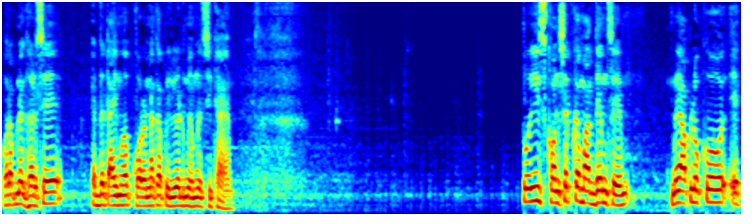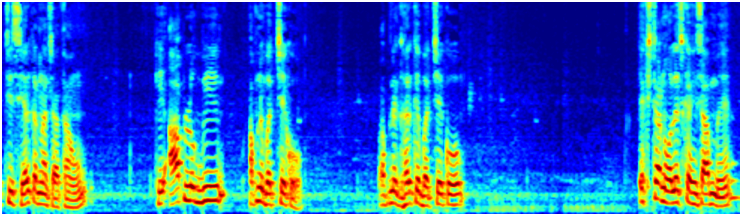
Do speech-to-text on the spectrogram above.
और अपने घर से at the time of corona का पीरियड में हमने सीखा है। तो इस कॉन्सेप्ट का माध्यम से मैं आप लोग को एक चीज़ शेयर करना चाहता हूँ कि आप लोग भी अपने बच्चे को, अपने घर के बच्चे को एक्स्ट्रा नॉलेज का हिसाब में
